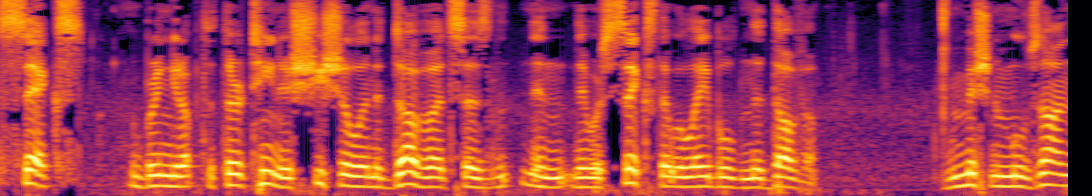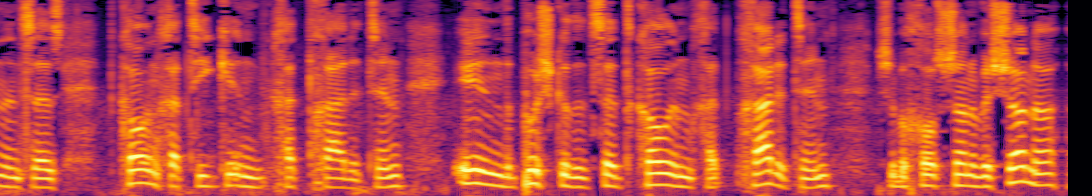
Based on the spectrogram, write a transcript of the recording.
six bring it up to 13 is Shishal and Nadava. It says, and there were six that were labeled Nadava. The Mishnah moves on and says, Kolin Chatikin Chadatin, in the Pushka that said Kolin Chadatin, Shebechol Shana Veshana,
